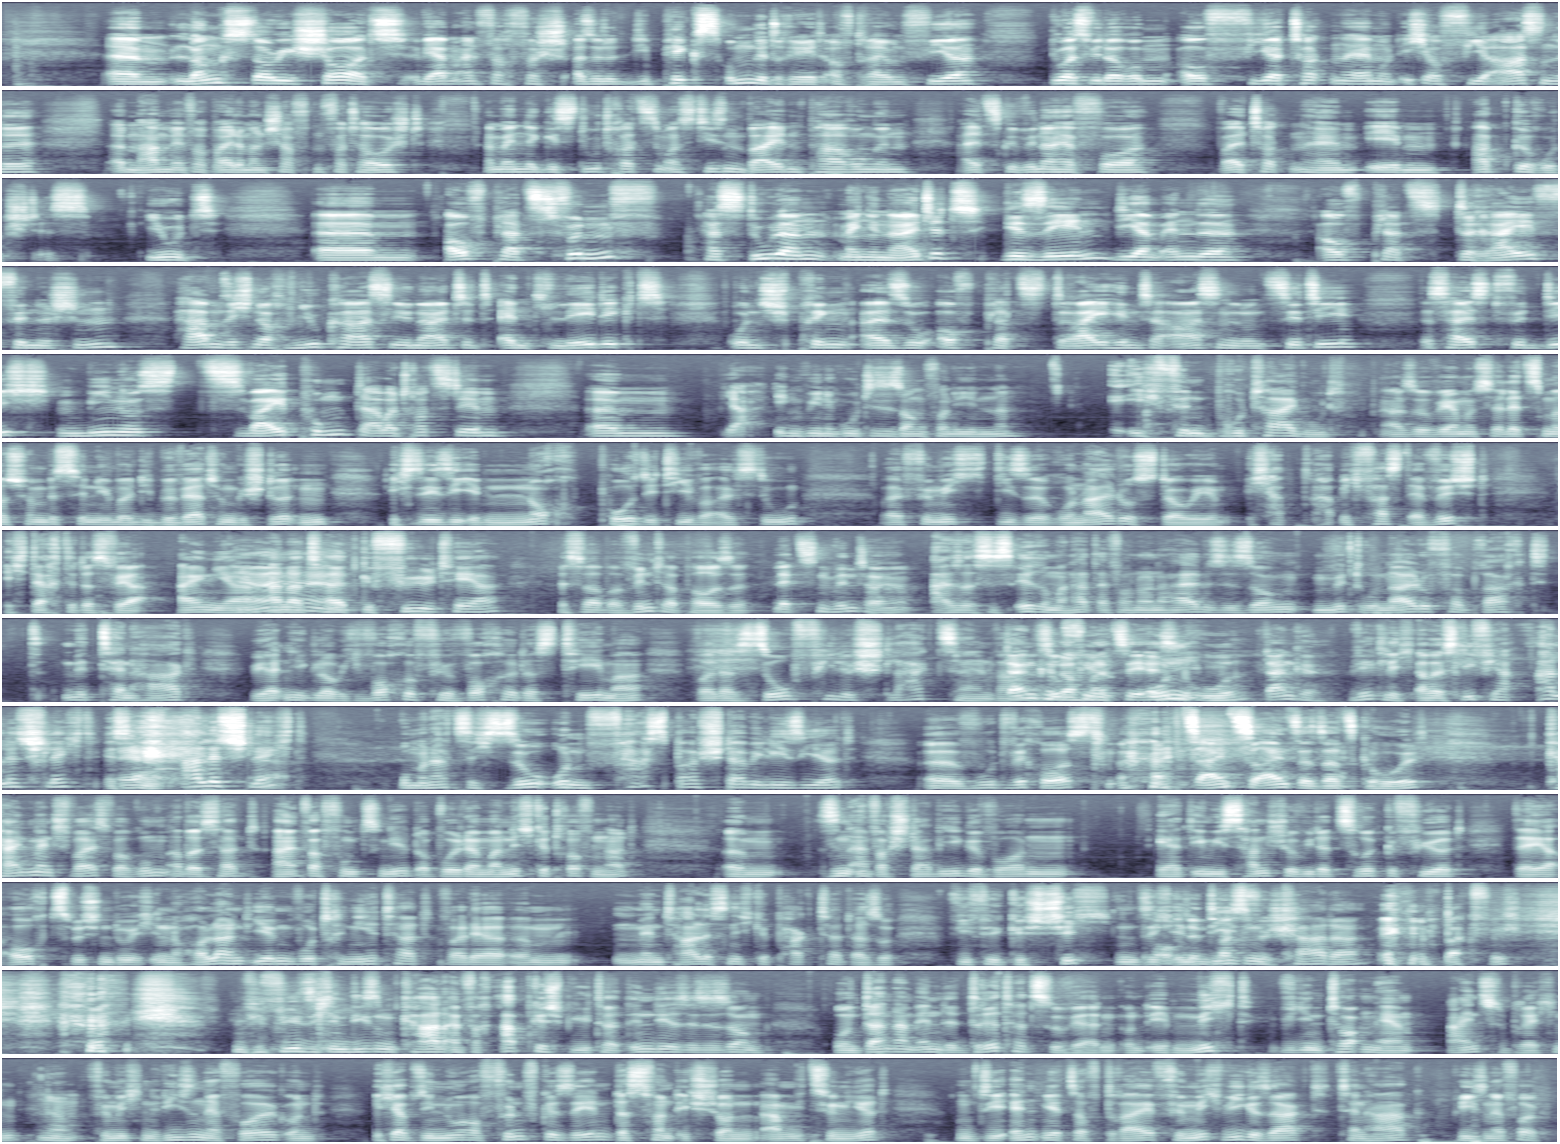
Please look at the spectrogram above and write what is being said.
Ähm, long story short, wir haben einfach also die Picks umgedreht auf 3 und 4. Du hast wiederum auf 4 Tottenham und ich auf 4 Arsenal. Ähm, haben wir einfach beide Mannschaften vertauscht. Am Ende gehst du trotzdem aus diesen beiden Paarungen als Gewinner hervor, weil Tottenham eben abgerutscht ist. Gut. Ähm, auf Platz 5 hast du dann Man United gesehen, die am Ende auf Platz 3 finishen, haben sich noch Newcastle United entledigt und springen also auf Platz 3 hinter Arsenal und City. Das heißt für dich minus zwei Punkte, aber trotzdem ähm, ja, irgendwie eine gute Saison von ihnen. Ne? Ich finde brutal gut. Also wir haben uns ja letztes Mal schon ein bisschen über die Bewertung gestritten. Ich sehe sie eben noch positiver als du, weil für mich diese Ronaldo-Story, ich habe hab mich fast erwischt. Ich dachte, das wäre ein Jahr, ja, anderthalb ja. gefühlt her. Es war aber Winterpause. Letzten Winter, ja. Also es ist irre. Man hat einfach nur eine halbe Saison mit Ronaldo verbracht, mit Ten Hag. Wir hatten hier, glaube ich, Woche für Woche das Thema, weil da so viele Schlagzeilen waren. Danke so viel CS Unruhe. Danke. Wirklich. Aber es lief ja alles schlecht. Es ja. lief alles schlecht. Und man hat sich so unfassbar stabilisiert. Äh, Wut Wichhorst als 1 zu 1 Ersatz geholt. Kein Mensch weiß warum, aber es hat einfach funktioniert, obwohl der Mann nicht getroffen hat. Ähm, sind einfach stabil geworden. Er hat irgendwie Sancho wieder zurückgeführt, der ja auch zwischendurch in Holland irgendwo trainiert hat, weil er ähm, Mentales nicht gepackt hat. Also wie viele Geschichten sich auch in diesem Backfisch. Kader, Backfisch, wie viel sich in diesem Kader einfach abgespielt hat in dieser Saison. Und dann am Ende Dritter zu werden und eben nicht wie in Tottenham einzubrechen, ja. für mich ein Riesenerfolg. Und ich habe sie nur auf fünf gesehen, das fand ich schon ambitioniert. Und sie enden jetzt auf drei. Für mich, wie gesagt, Ten Hag, Riesenerfolg.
